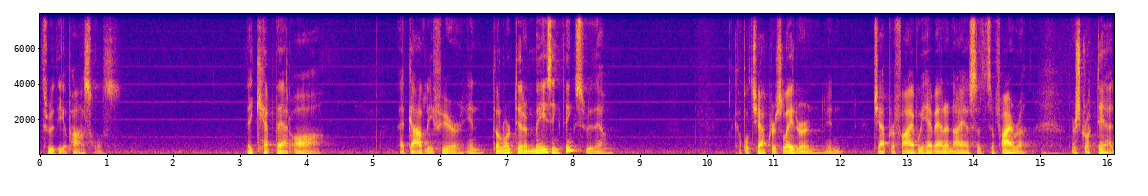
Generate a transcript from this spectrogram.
through the apostles. They kept that awe, that godly fear, and the Lord did amazing things through them. A couple chapters later, in, in chapter 5, we have Ananias and Sapphira. They're struck dead.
